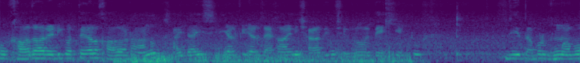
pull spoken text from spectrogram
ও খাওয়া দাওয়া রেডি করতে গেল। খাওয়া দাওয়াটা আনুক। খাই দাই সিরিয়াল ফিরিয়াল দেখা হয়নি সারাদিন। সেগুলো দেখি একটু। দিয়ে তারপর ঘুমাবো,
